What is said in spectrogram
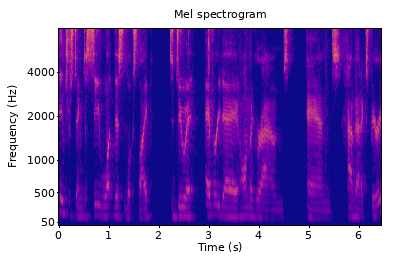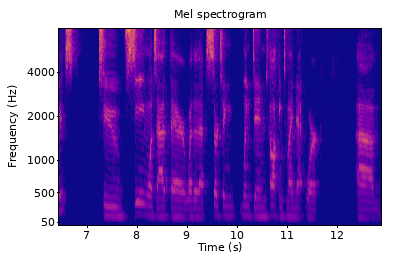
interesting to see what this looks like to do it every day on the ground and have that experience to seeing what's out there whether that's searching linkedin talking to my network um,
